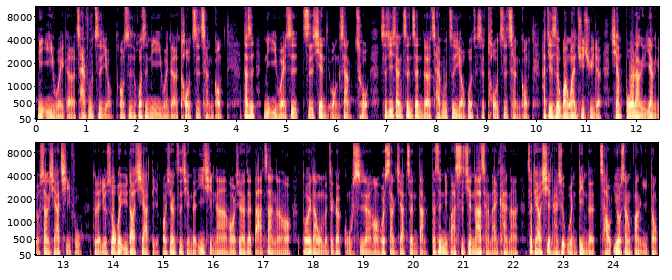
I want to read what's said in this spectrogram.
你以为的财富自由，或是或是你以为的投资成功，但是你以为是直线往上，错，实际上真正的财富自由或者是投资成功，它其实是弯弯曲曲的，像波浪一样有上下起伏，对不对？有时候会遇到下跌，哦，像之前的疫情啊，哦，现在在打仗啊，哈，都会让我们这个股市啊，哈，会上下震荡，但是你把时间拉长来看啊，这条线还是稳定的朝右上方移动。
